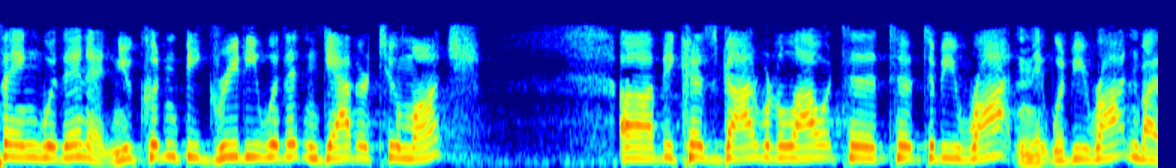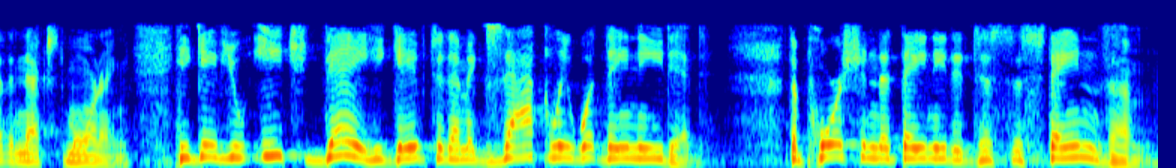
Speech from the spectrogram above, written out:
thing within it, and you couldn't be greedy with it and gather too much. Uh, because God would allow it to, to, to be rotten. It would be rotten by the next morning. He gave you each day, He gave to them exactly what they needed, the portion that they needed to sustain them.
